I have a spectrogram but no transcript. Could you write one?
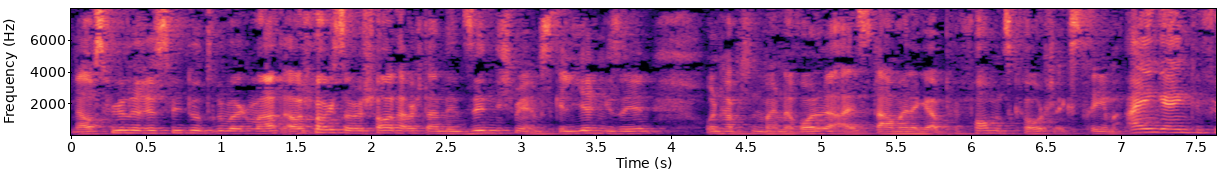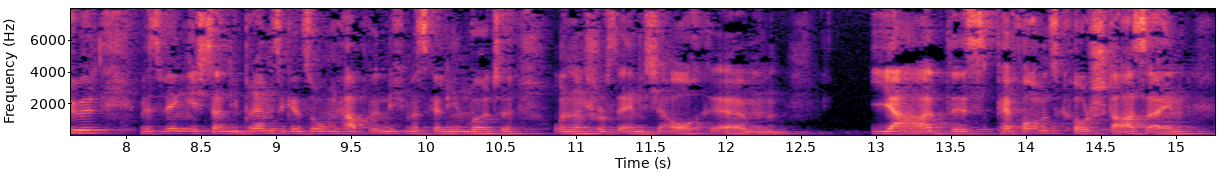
ein ausführliches Video drüber gemacht, aber long story short habe ich dann den Sinn nicht mehr im Skalieren gesehen und habe ich in meiner Rolle als damaliger Performance Coach extrem eingeengt gefühlt, weswegen ich dann die Bremse gezogen habe, und nicht mehr skalieren wollte und dann schlussendlich auch ähm, ja das Performance Coach Dasein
